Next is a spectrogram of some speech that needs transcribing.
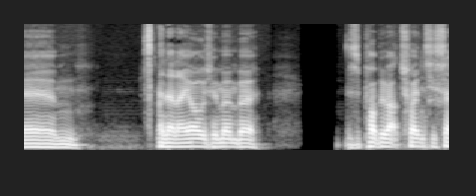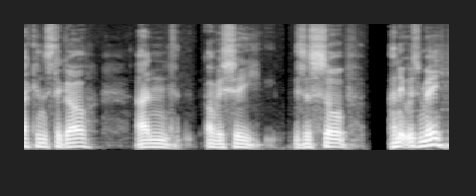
um, and then I always remember there's probably about twenty seconds to go, and obviously there's a sub, and it was me.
